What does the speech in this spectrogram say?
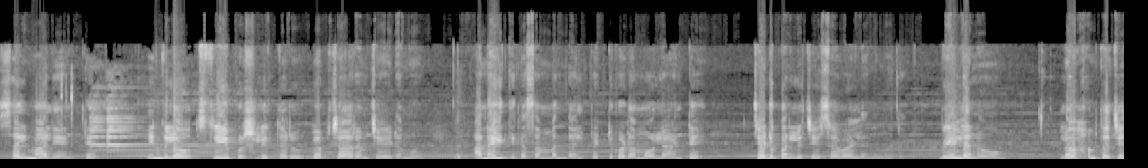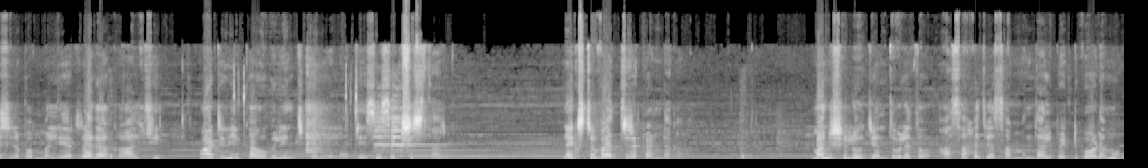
సల్మాలి అంటే ఇందులో స్త్రీ పురుషులిద్దరూ వ్యభిచారం చేయడము అనైతిక సంబంధాలు పెట్టుకోవడము లాంటి చెడు పనులు చేసేవాళ్ళు అనమాట వీళ్ళను లోహంతో చేసిన బొమ్మల్ని ఎర్రగా కాల్చి వాటిని కౌగులించుకునేలా చేసి శిక్షిస్తారు. నెక్స్ట్ వజ్రకండక. మనుషులు జంతువులతో అసహజ సంబంధాలు పెట్టుకోవడము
